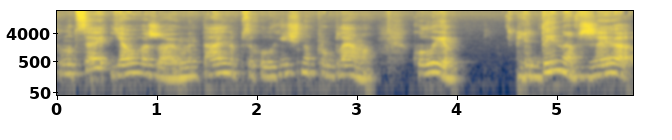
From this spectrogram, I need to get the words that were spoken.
Тому це я вважаю ментальна психологічна проблема, коли людина вже.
